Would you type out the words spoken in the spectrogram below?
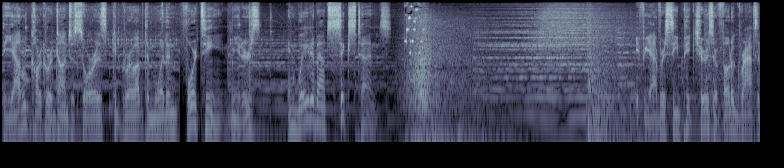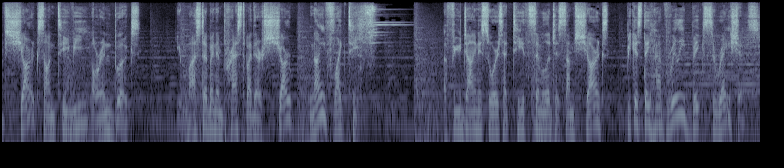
The adult Carcharodontosaurus could grow up to more than 14 meters and weighed about 6 tons. If you ever see pictures or photographs of sharks on TV or in books, you must have been impressed by their sharp, knife like teeth. A few dinosaurs had teeth similar to some sharks because they have really big serrations,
